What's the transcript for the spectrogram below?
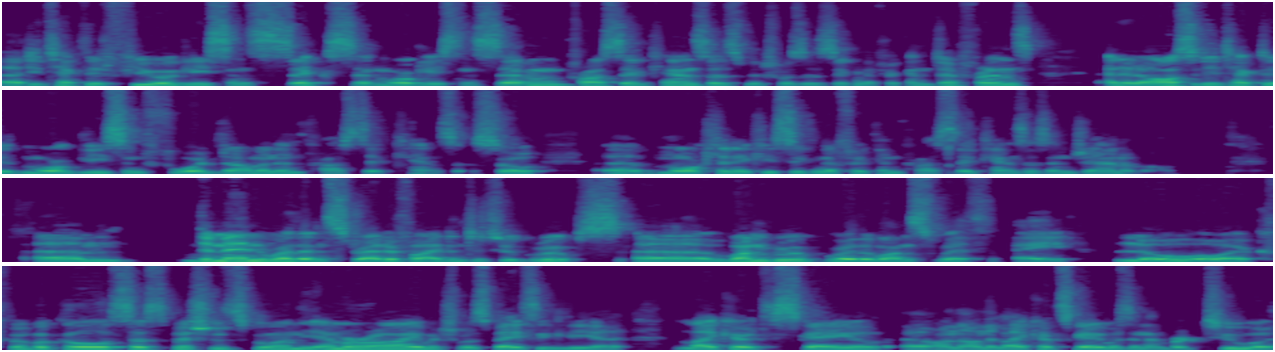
uh, detected fewer Gleason 6 and more Gleason 7 prostate cancers, which was a significant difference. And it also detected more Gleason 4 dominant prostate cancer, so uh, more clinically significant prostate cancers in general. Um, the men were then stratified into two groups. Uh, one group were the ones with a low or equivocal suspicion score on the MRI, which was basically a Likert scale, uh, on, on the Likert scale was a number two or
